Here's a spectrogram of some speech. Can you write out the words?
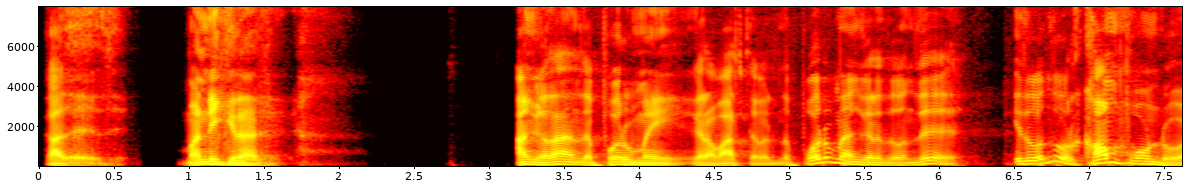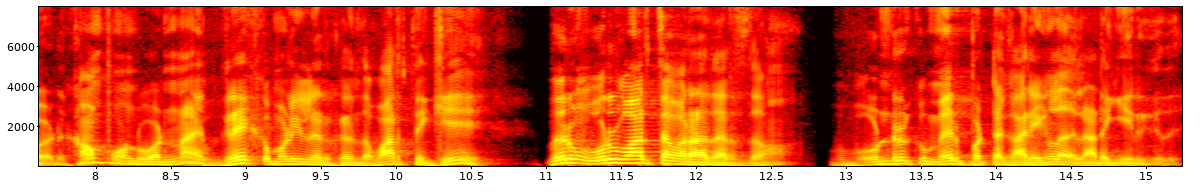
கதை இது. மன்னிக்கிறார் அங்கே தான் இந்த பொறுமைங்கிற வார்த்தை வருது. இந்த பொறுமைங்கிறது வந்து இது வந்து ஒரு காம்பவுண்ட் வேர்டு காம்பவுண்ட் வேர்டுனா கிரேக்க மொழியில் இருக்கிற இந்த வார்த்தைக்கு வெறும் ஒரு வார்த்தை வராத அர்த்தம். ஒன்றுக்கும் மேற்பட்ட காரியங்கள் அதில் அடங்கி இருக்குது.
